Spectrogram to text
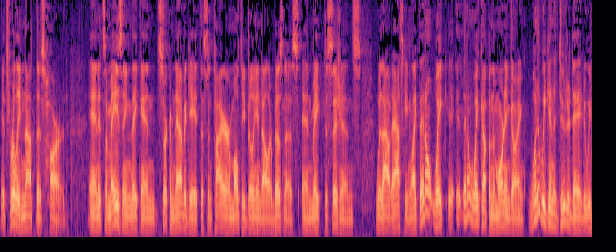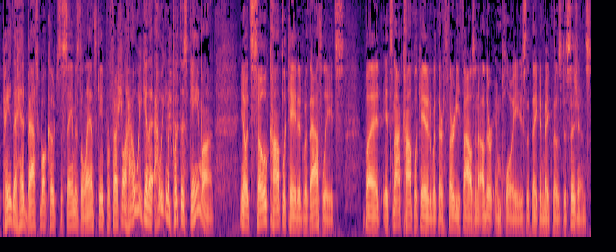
It's really not this hard. And it's amazing they can circumnavigate this entire multi-billion dollar business and make decisions without asking. Like they don't wake, they don't wake up in the morning going, what are we going to do today? Do we pay the head basketball coach the same as the landscape professional? How are we going to, how are we going to put this game on? You know, it's so complicated with athletes, but it's not complicated with their 30,000 other employees that they can make those decisions.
